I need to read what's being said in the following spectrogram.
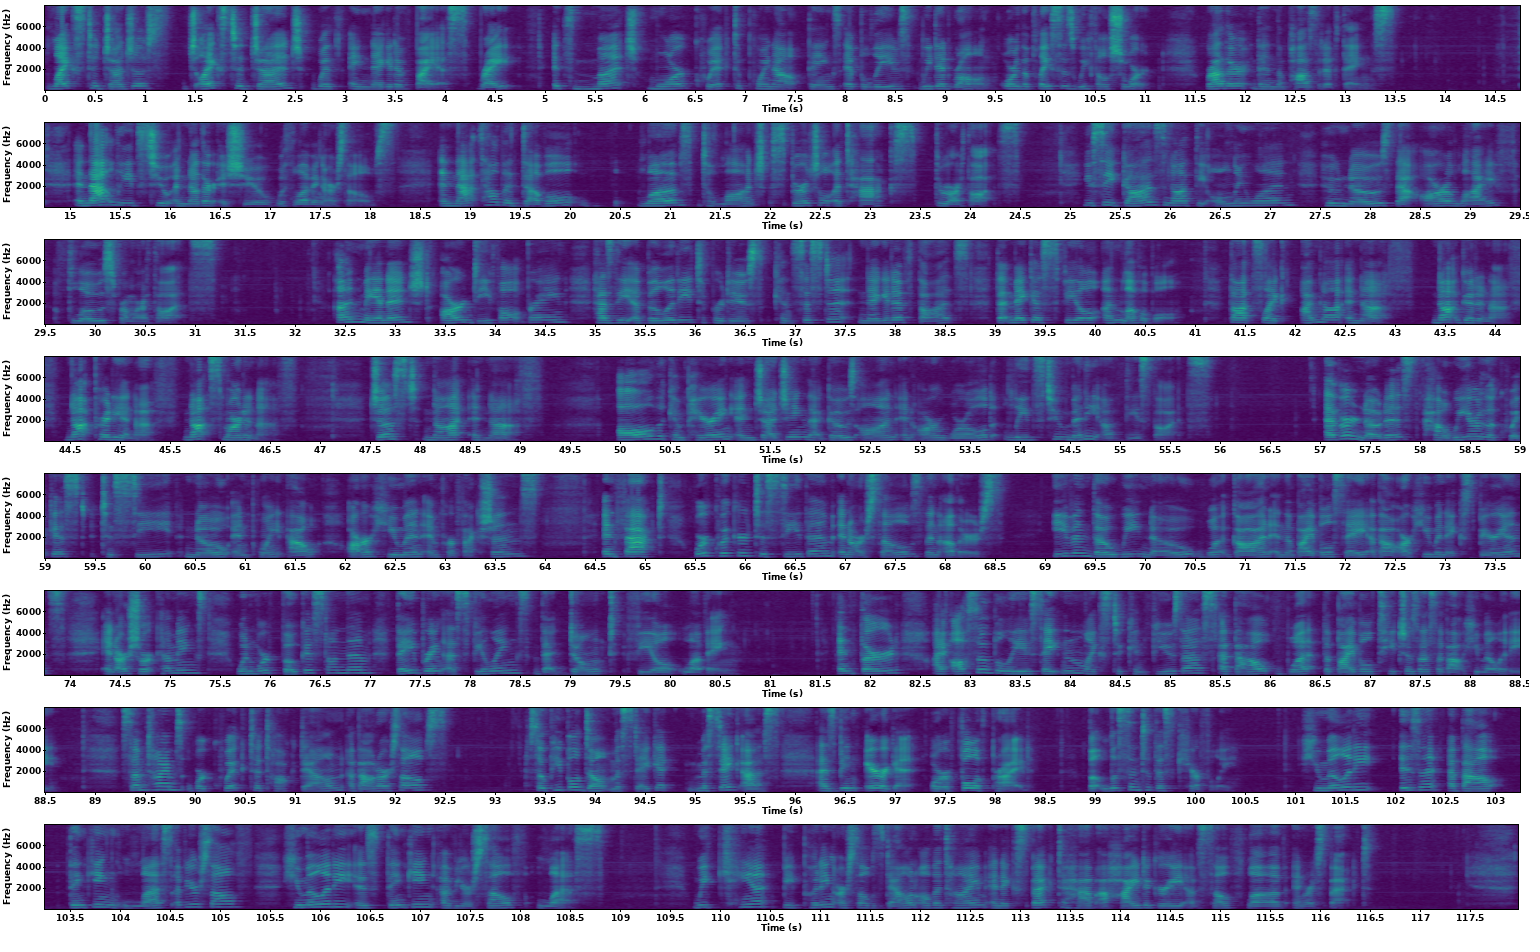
likes to judge us, likes to judge with a negative bias, right? It's much more quick to point out things it believes we did wrong or the places we fell short rather than the positive things. And that leads to another issue with loving ourselves. And that's how the devil loves to launch spiritual attacks through our thoughts. You see, God's not the only one who knows that our life flows from our thoughts. Unmanaged, our default brain has the ability to produce consistent negative thoughts that make us feel unlovable. Thoughts like, I'm not enough, not good enough, not pretty enough, not smart enough, just not enough. All the comparing and judging that goes on in our world leads to many of these thoughts. Ever notice how we are the quickest to see, know, and point out our human imperfections? In fact, we're quicker to see them in ourselves than others even though we know what God and the Bible say about our human experience and our shortcomings, when we're focused on them, they bring us feelings that don't feel loving. And third, I also believe Satan likes to confuse us about what the Bible teaches us about humility. Sometimes we're quick to talk down about ourselves, so people don't mistake it mistake us as being arrogant or full of pride. But listen to this carefully. Humility isn't about thinking less of yourself, humility is thinking of yourself less. We can't be putting ourselves down all the time and expect to have a high degree of self love and respect.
